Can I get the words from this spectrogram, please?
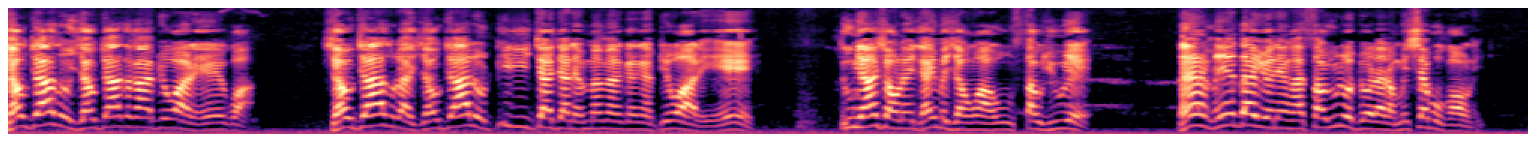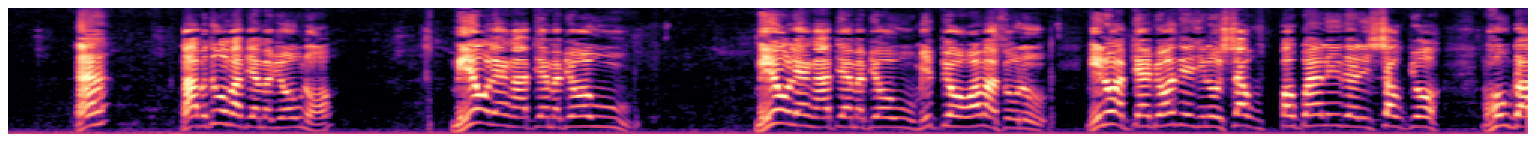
ယောက်ျားဆိုယောက်ျားစကားပြောရတယ်ကွာယောက်ျားဆိုတာယောက်ျားလို့တိတိကျကျနဲ့မှန်မှန်ကန်ကန်ပြောရတယ်သူများရှောင်းတိုင်းလိုက်မရှောင်ရဘူးစောက်ယူရဲ့ဟမ်မင်းအသက်အရွယ်နဲ့ငါစောက်ယူလို့ပြောတာတော့မရှက်ဖို့ကောင်းနေဟမ်ငါဘယ်သူမှပြန်မပြောဘူးနော်မင်းကိုလည်းငါပြန်မပြောဘူးမင်းကိုလည်းငါပြန်မပြောဘူးမင်းပျော်သွားမှဆိုလို့မင်းတို့ကပြန်ပြောစီခြင်းလို့ရှောက်ပေါက်ပန်းလေးတွေရှောက်ပြော မဟုတ်တာ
